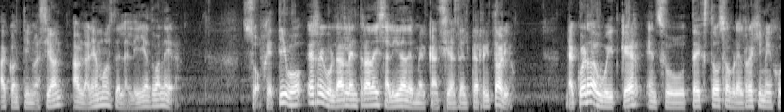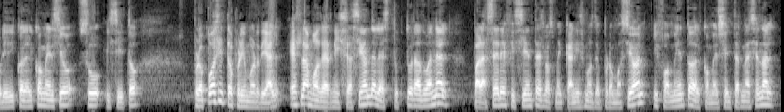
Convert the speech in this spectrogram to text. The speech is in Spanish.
A continuación hablaremos de la ley aduanera. Su objetivo es regular la entrada y salida de mercancías del territorio. De acuerdo a Whitker, en su texto sobre el régimen jurídico del comercio, su, propósito primordial es la modernización de la estructura aduanal para hacer eficientes los mecanismos de promoción y fomento del comercio internacional,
